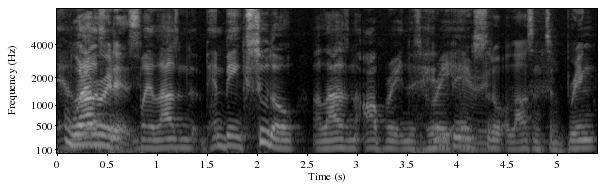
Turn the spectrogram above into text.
it Whatever allows it him- is. but it allows him. To, him being pseudo allows him to operate in this Him gray being area. pseudo allows him to bring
